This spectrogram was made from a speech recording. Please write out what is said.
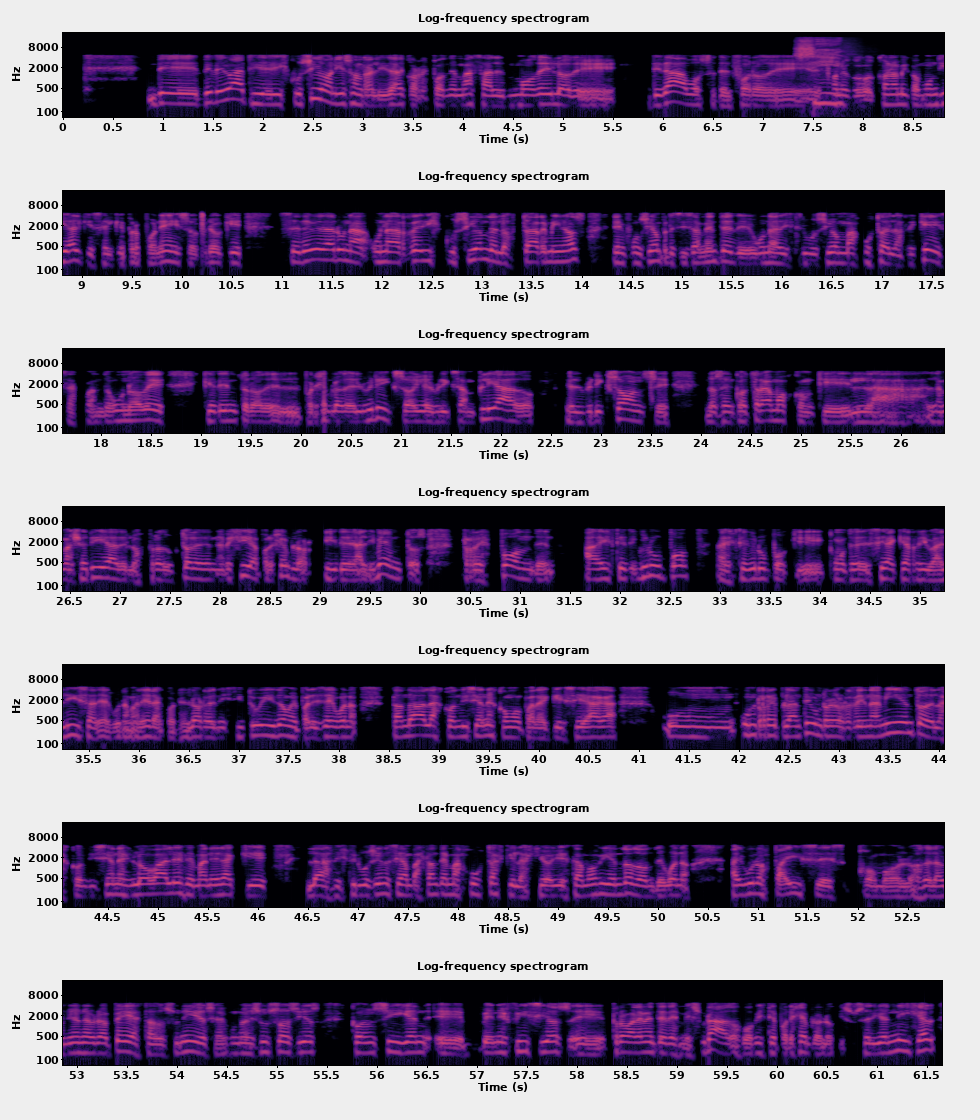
de, debate y de discusión, y eso en realidad corresponde más al modelo de, de Davos, del Foro de, Económico Mundial, que es el que propone eso. Creo que se debe dar una, una rediscusión de los términos en función precisamente de una distribución más justa de las riquezas. Cuando uno ve que dentro del, por ejemplo, del BRICS, hoy el BRICS ampliado, el BRICS 11, nos encontramos con que la, la mayoría de los productores de energía, por ejemplo, y de alimentos, responden a este grupo, a este grupo que, como te decía, que rivaliza de alguna manera con el orden instituido, me parece, bueno, están dadas las condiciones como para que se haga un, un replanteo, un reordenamiento de las condiciones globales de manera que las distribuciones sean bastante más justas que las que hoy estamos viendo, donde, bueno, algunos países como los de la Unión Europea, Estados Unidos y algunos de sus socios consiguen eh, beneficios eh, probablemente desmesurados. Vos viste, por ejemplo, lo que sucedió en Níger,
